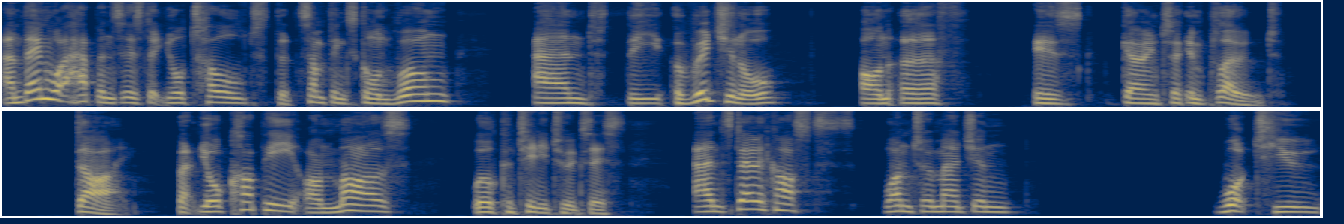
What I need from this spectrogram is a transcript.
And then what happens is that you're told that something's gone wrong, and the original on Earth is going to implode, die. But your copy on Mars will continue to exist. And Derek asks one to imagine what you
